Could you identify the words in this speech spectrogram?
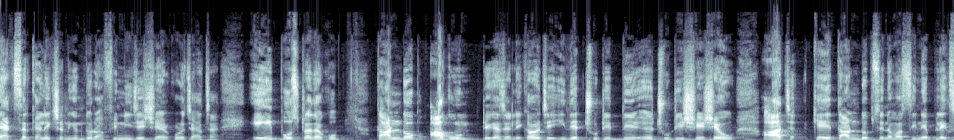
ল্যাক্সের কালেকশন কিন্তু রাফি নিজেই শেয়ার করেছে। আচ্ছা এই পোস্টটা দেখো, তাণ্ডব আগুন, ঠিক আছে, লেখা হয়েছে, ঈদের ছুটির দি ছুটি শেষেও আজকে তাণ্ডব সিনেমা সিনেপ্লেক্স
